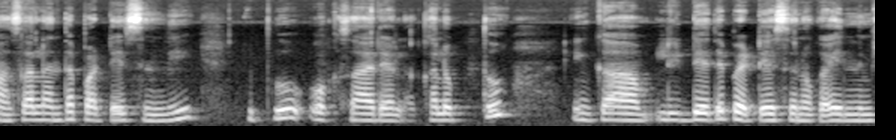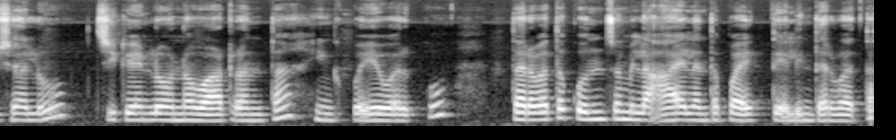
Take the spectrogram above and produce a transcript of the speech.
మసాలా అంతా పట్టేసింది. ఇప్పుడు ఒకసారి అలా కలుపుతూ ఇంకా లిడ్ అయితే పెట్టేసాను ఒక ఐదు నిమిషాలు. చికెన్లో ఉన్న వాటర్ అంతా ఇంకిపోయే వరకు. తర్వాత కొంచెం ఇలా ఆయిల్ అంతా పైకి తేలిన తర్వాత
